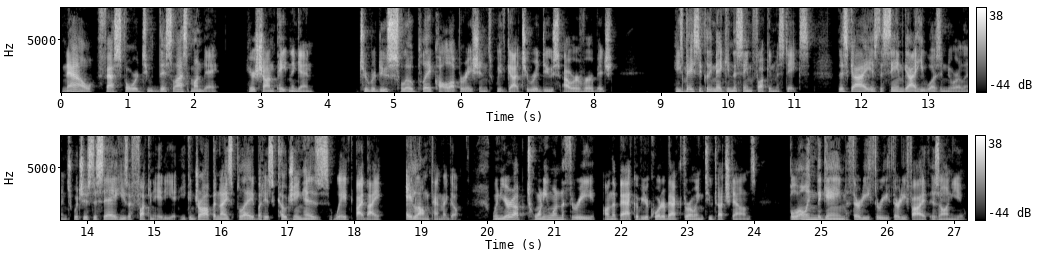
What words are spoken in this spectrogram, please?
Now, fast forward to this last Monday, here's Sean Payton again. To reduce slow play call operations, we've got to reduce our verbiage. He's basically making the same fucking mistakes. This guy is the same guy he was in New Orleans, which is to say, he's a fucking idiot. He can draw up a nice play, but his coaching has waved bye bye a long time ago. When you're up 21 to 3 on the back of your quarterback throwing two touchdowns, blowing the game 33 35 is on you.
